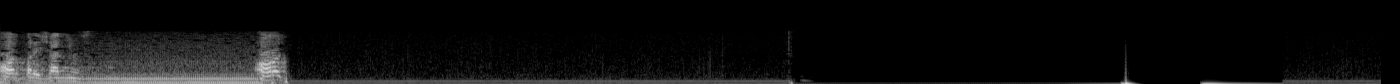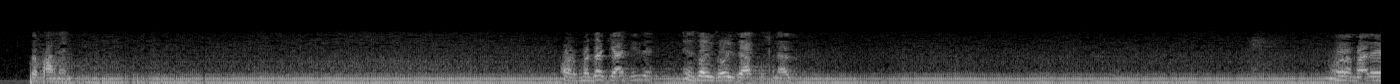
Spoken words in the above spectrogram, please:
اور پریشانیوں سے۔ اور زمانے اور مزہ کیا چیز ہے؟ اس بار تھوڑی سی آپ کو سنا دوں۔ اور ہمارے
